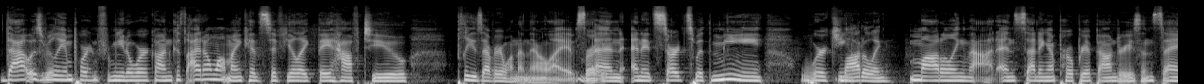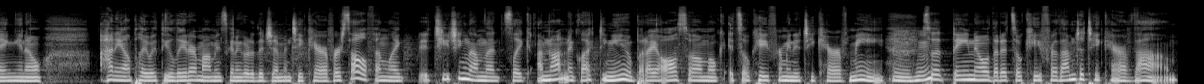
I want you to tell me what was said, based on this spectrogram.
that was really important for me to work on because i don't want my kids to feel like they have to please everyone in their lives. Right. and and it starts with me working Modeling. modeling that and setting appropriate boundaries and saying you know honey i'll play with you later. Mommy's going to go to the gym and take care of herself. And like teaching them that's like i'm not neglecting you but i also am okay it's okay for me to take care of me mm-hmm. so that they know that it's okay for them to take care of them.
